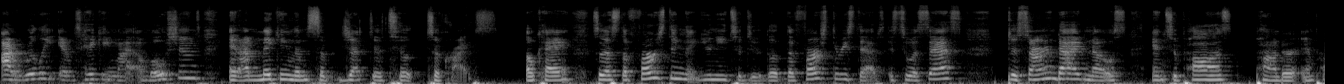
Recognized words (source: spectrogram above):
I really am taking my emotions and I'm making them subjective to, to Christ. Okay, so that's the first thing that you need to do. The, the first three steps is to assess, discern, and diagnose, and to pause, ponder, and pray.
